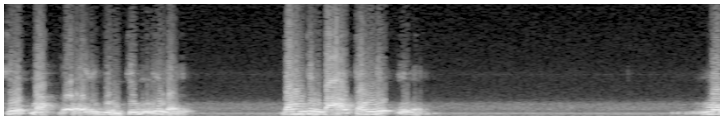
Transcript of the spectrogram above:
trước mặt uh, quần chúng như vậy. Đăng trên báo trong nhất như vậy. Mà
